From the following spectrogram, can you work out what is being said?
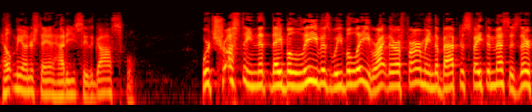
help me understand how do you see the gospel? We're trusting that they believe as we believe, right? They're affirming the Baptist faith and message. They're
